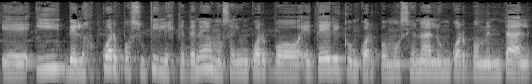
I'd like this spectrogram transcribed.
Eh, y de los cuerpos sutiles que tenemos. Hay un cuerpo etérico, un cuerpo emocional, un cuerpo mental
